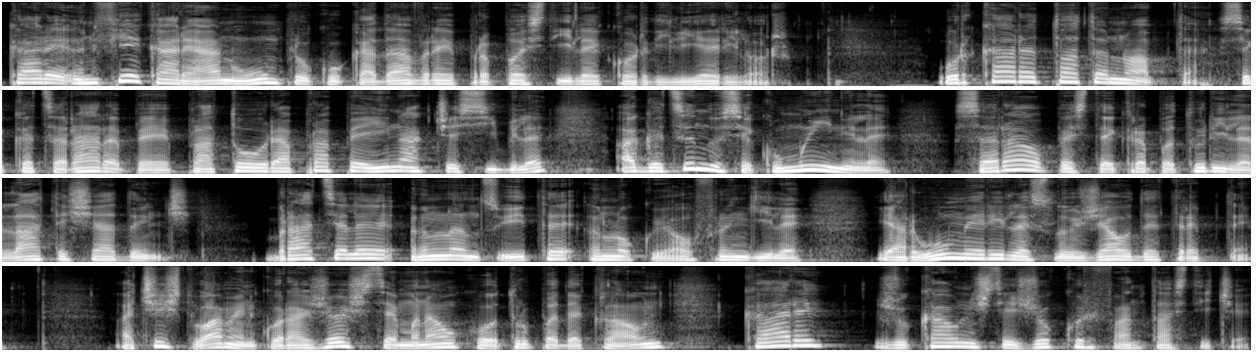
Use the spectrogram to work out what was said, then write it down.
care în fiecare an umplu cu cadavre prăpăstiile cordilierilor. Urcară toată noaptea, se cățărară pe platouri aproape inaccesibile, agățându-se cu mâinile, sărau peste crăpăturile late și adânci. Brațele înlănțuite înlocuiau frânghile, iar umerile slujeau de trepte. Acești oameni curajoși semănau cu o trupă de clowni care jucau niște jocuri fantastice.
